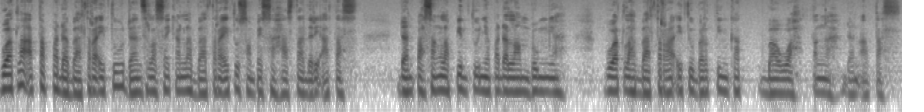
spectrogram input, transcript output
Buatlah atap pada batra itu dan selesaikanlah batra itu sampai sehasta dari atas dan pasanglah pintunya pada lambungnya buatlah batra itu bertingkat bawah, tengah, dan atas.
